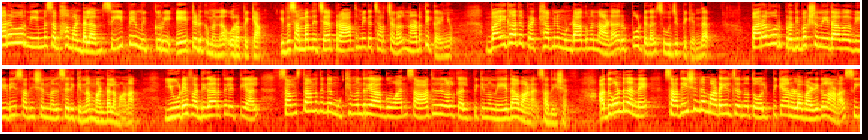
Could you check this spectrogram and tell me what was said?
പറവൂർ നിയമസഭാ മണ്ഡലം സി പി എം ഇക്കുറി ഏറ്റെടുക്കുമെന്ന് ഉറപ്പിക്കാം. ഇത് സംബന്ധിച്ച് പ്രാഥമിക ചർച്ചകൾ നടത്തിക്കഴിഞ്ഞു വൈകാതെ പ്രഖ്യാപനം ഉണ്ടാകുമെന്നാണ് റിപ്പോർട്ടുകൾ സൂചിപ്പിക്കുന്നത്. പറവൂർ പ്രതിപക്ഷ നേതാവ് വി ഡി സതീശൻ മത്സരിക്കുന്ന മണ്ഡലമാണ്. യു ഡി എഫ് അധികാരത്തിലെത്തിയാൽ സംസ്ഥാനത്തിന്റെ മുഖ്യമന്ത്രിയാകുവാൻ സാധ്യതകൾ കൽപ്പിക്കുന്ന നേതാവാണ് സതീശൻ. അതുകൊണ്ട് തന്നെ സതീശന്റെ മടയിൽ ചെന്ന് തോൽപ്പിക്കാനുള്ള വഴികളാണ് സി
